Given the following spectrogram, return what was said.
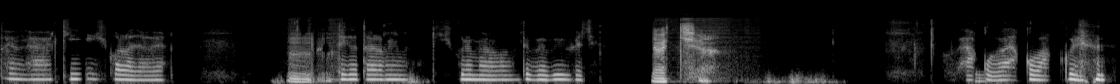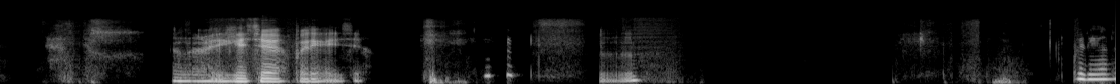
তাহলে আর কি করা যাবে? হুম। দেখে তার আমি কি করে মারবো আমি তো ভেবেই আচ্ছা। ওয়াক ওয়াক ওয়াক করে হয়ে গেছে পড়ে গেছে হুম পড়ে গেল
